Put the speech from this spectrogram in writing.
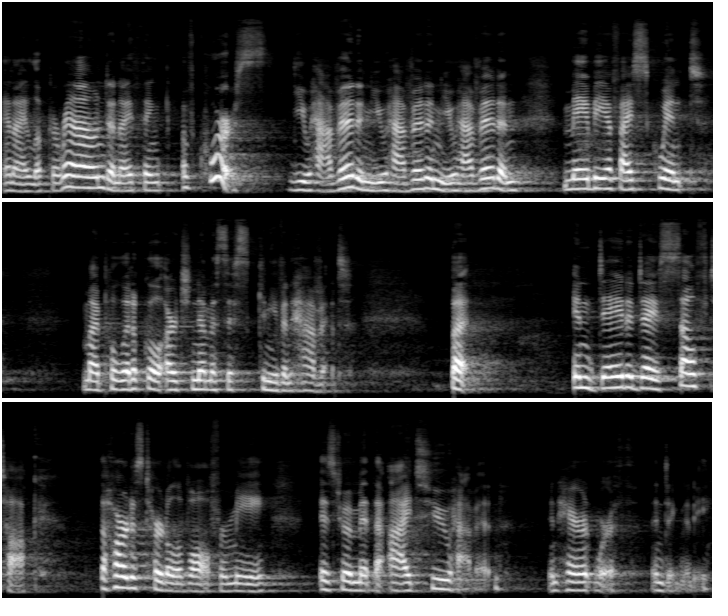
And I look around and I think, of course, you have it, and you have it, and you have it. And maybe if I squint, my political arch nemesis can even have it. But in day to day self talk, the hardest hurdle of all for me is to admit that I too have it inherent worth and dignity.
